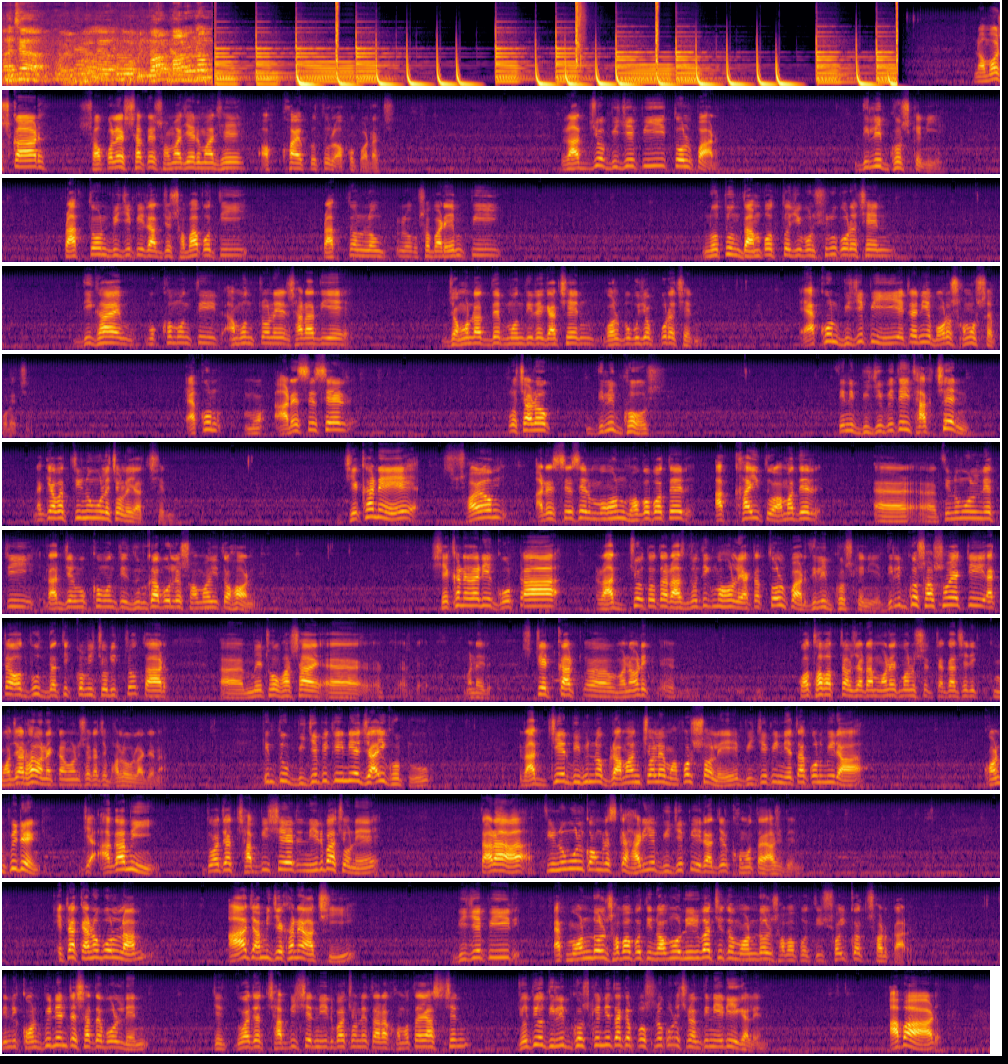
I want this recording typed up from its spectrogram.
আচ্ছা বারো নম্বর নমস্কার সকলের সাথে সমাজের মাঝে অক্ষয় প্রতুল অকপট আছে। রাজ্য বিজেপি তোলপাড় দিলীপ ঘোষকে নিয়ে। প্রাক্তন বিজেপি রাজ্য সভাপতি প্রাক্তন লোক- লোকসভার এমপি নতুন দাম্পত্য জীবন শুরু করেছেন। দীঘায় মুখ্যমন্ত্রীর আমন্ত্রণে সাড়া দিয়ে জগন্নাথ দেব মন্দিরে গেছেন গল্পগুজব করেছেন। এখন বিজেপি এটা নিয়ে বড় সমস্যায় পড়েছে। এখন আরএসএসের প্রচারক দিলীপ ঘোষ, তিনি বিজেপিতেই থাকছেন নাকি আবার তৃণমূলে চলে যাচ্ছেন? যেখানে স্বয়ং আরএসএসের মোহন ভগবতের আখ্যায়িত আমাদের তৃণমূল নেত্রী, রাজ্যের মুখ্যমন্ত্রী দুর্গা বলে সমাহিত হন। সেখানে দাঁড়িয়ে গোটা রাজ্য তথা রাজনৈতিক মহলে একটা তোলপাড় দিলীপ ঘোষকে নিয়ে। দিলীপ ঘোষ সবসময় একটি, একটা অদ্ভুত ব্যতিক্রমী চরিত্র। তার মেঠো ভাষায় মানে স্টেট কাট মানে অনেক কথাবার্তা যেটা অনেক মানুষের কাছে মজার হয়, অনেক মানুষের কাছে ভালোও লাগে না। কিন্তু বিজেপিকে নিয়ে যাই ঘটুক রাজ্যের বিভিন্ন গ্রামাঞ্চলে মফস্বলে বিজেপি নেতাকর্মীরা কনফিডেন্ট যে আগামী দু হাজার ছাব্বিশের নির্বাচনে তারা তৃণমূল কংগ্রেসকে হারিয়ে বিজেপি রাজ্যের ক্ষমতায় আসবেন। এটা কেন বললাম? আজ আমি যেখানে আছি, বিজেপির এক মণ্ডল সভাপতি, নবনির্বাচিত মণ্ডল সভাপতি সৈকত সরকার, তিনি কনফিডেন্টের সাথে বললেন যে দু হাজার নির্বাচনে তারা ক্ষমতায় আসছেন। যদিও দিলীপ ঘোষকে নিয়ে তাকে প্রশ্ন করেছিলাম, তিনি এড়িয়ে গেলেন। আবার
